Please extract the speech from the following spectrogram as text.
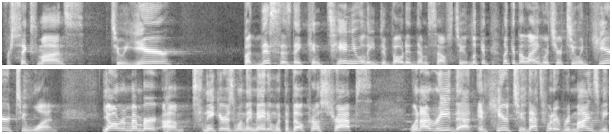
for six months to a year. But this says they continually devoted themselves to. Look at, look at the language here to adhere to one. Y'all remember um, sneakers when they made them with the Velcro straps? When I read that, adhere to, that's what it reminds me.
